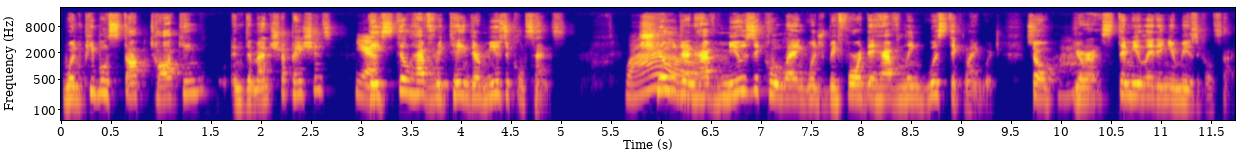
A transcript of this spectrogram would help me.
When people stop talking in dementia patients, Yeah. they still have retained their musical sense. Wow. Children have musical language before they have linguistic language. So you're stimulating your musical side.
